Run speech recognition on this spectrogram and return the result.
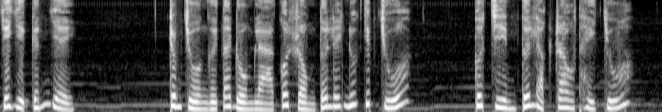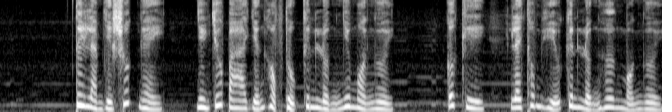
Chỉ việc gánh về. Trong chùa, người ta đồn là có rồng tới lấy nước giúp chúa, Có chim tới lặt rau thay chúa. Tuy làm việc suốt ngày, nhưng chú ba vẫn học thuộc kinh luận như mọi người. Có khi lại thông hiểu kinh luận hơn mọi người.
